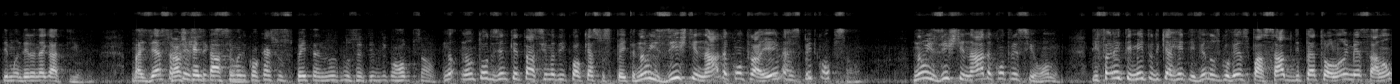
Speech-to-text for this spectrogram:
de maneira negativa. Mas essa Eu acho que ele está acima de qualquer suspeita no, no sentido de corrupção. Não estou dizendo que ele está acima de qualquer suspeita. Não existe nada contra ele a respeito de corrupção. Não existe nada contra esse homem. Diferentemente do que a gente viu nos governos passados de Petrolão e Mensalão,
